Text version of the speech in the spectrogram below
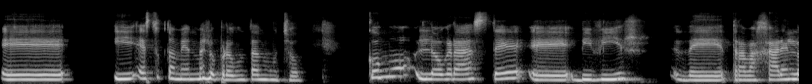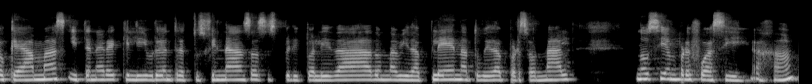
Eh, y esto también me lo preguntan mucho. ¿Cómo lograste eh, vivir de trabajar en lo que amas y tener equilibrio entre tus finanzas, espiritualidad, una vida plena, tu vida personal? No siempre fue así. Ajá.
